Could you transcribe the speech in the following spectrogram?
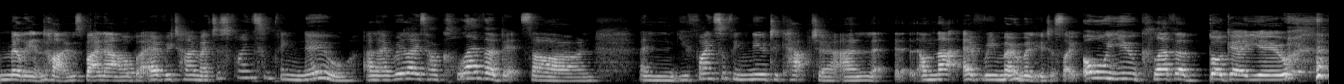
million times by now but every time I just find something new and I realise how clever bits are and, and you find something new to capture and uh, on that every moment you're just like oh you clever bugger you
